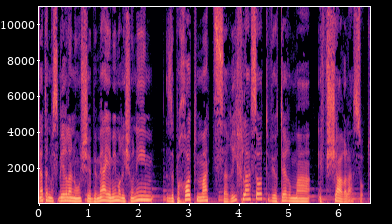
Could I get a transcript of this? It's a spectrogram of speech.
נתן מסביר לנו שבמאה הימים הראשונים זה פחות מה צריך לעשות ויותר מה אפשר לעשות.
